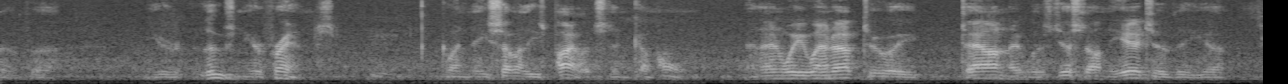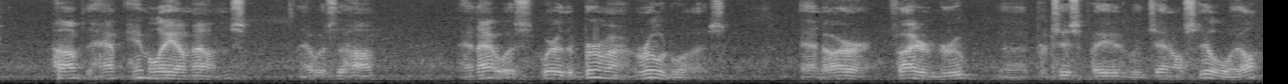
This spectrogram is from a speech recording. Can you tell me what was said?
of uh, you're losing your friends when these some of these pilots didn't come home. And then we went up to a town that was just on the edge of the uh, hump, the Himalaya Mountains. That was the hump, and that was where the Burma Road was. And our fighter group uh, participated with General Stilwell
